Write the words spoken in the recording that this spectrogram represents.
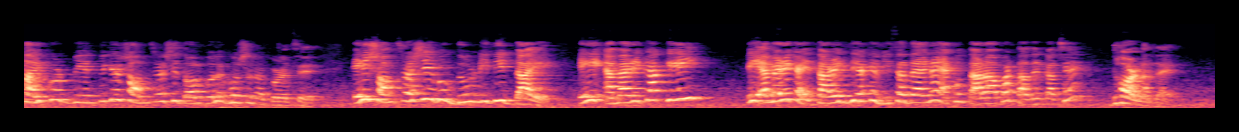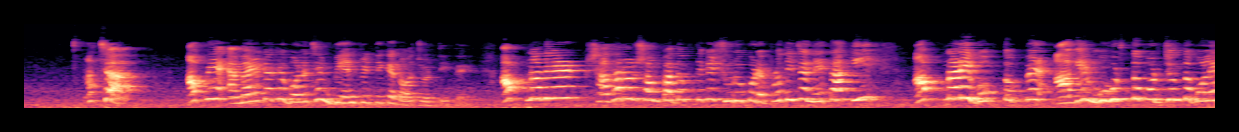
হাইকোর্ট বিএনপিকে সন্ত্রাসী দল বলে ঘোষণা করেছে। এই সন্ত্রাসী এবং দুর্নীতির দায়ে এই আমেরিকাকেই, এই আমেরিকায় তারেক জিয়াকে ভিসা দেয় না, এখন তারা আবার তাদের কাছে ধর্ণা দেয়। আচ্ছা আপনি আমেরিকাকে বলেছেন বিএনপির দিকে নজর দিতে। আপনাদের সাধারণ সম্পাদক থেকে শুরু করে প্রতিটা নেতা কি আপনার এই বক্তব্যের আগের মুহূর্ত পর্যন্ত বলে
